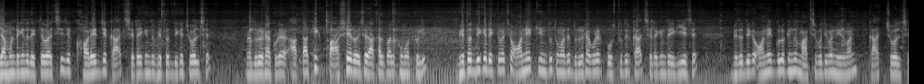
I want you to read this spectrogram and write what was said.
যেমনটা কিন্তু দেখতে পাচ্ছি যে খড়ের যে কাজ, সেটাই কিন্তু ভেতর দিকে চলছে। মানে দুর্গা ঠাকুরের আর তার ঠিক পাশে রয়েছে রাখালপাল কুমোরটুলি ভেতর দিকে দেখতে পাচ্ছি অনেক কিন্তু তোমাদের দুর্গা ঠাকুরের প্রস্তুতির কাজ, সেটা কিন্তু এগিয়েছে। ভেতর দিকে অনেকগুলো কিন্তু মাতৃ প্রতিমা নির্মাণ কাজ চলছে।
